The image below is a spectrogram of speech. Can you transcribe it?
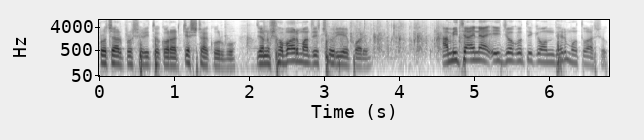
প্রচার প্রসারিত করার চেষ্টা করব, যেন সবার মাঝে ছড়িয়ে পড়ে। আমি চাই না এই জগতে অন্ধের মতো আসুক।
